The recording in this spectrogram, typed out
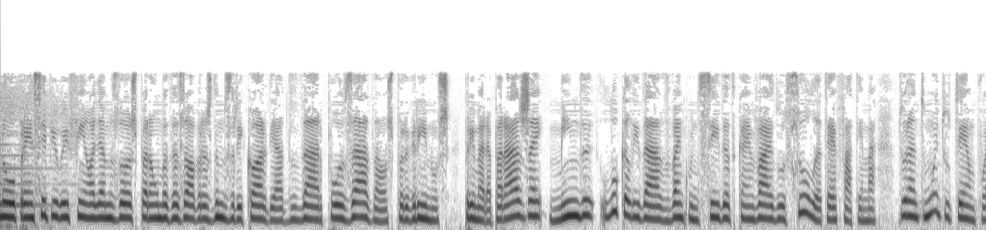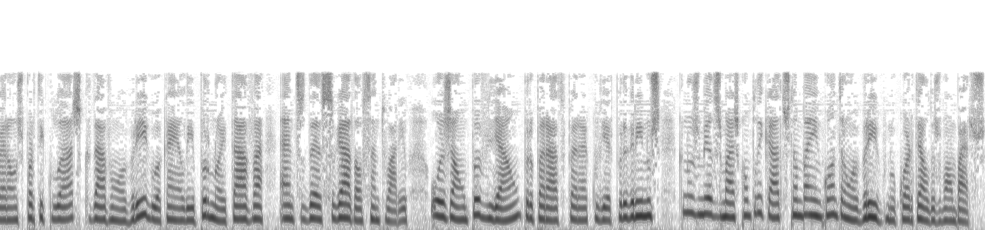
No princípio e fim, olhamos hoje para uma das obras de misericórdia de dar pousada aos peregrinos. Primeira paragem, Minde, localidade bem conhecida de quem vai do sul até Fátima. Durante muito tempo eram os particulares que davam abrigo a quem ali pernoitava antes da chegada ao santuário. Hoje há um pavilhão preparado para acolher peregrinos que nos meses mais complicados também encontram abrigo no quartel dos bombeiros.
